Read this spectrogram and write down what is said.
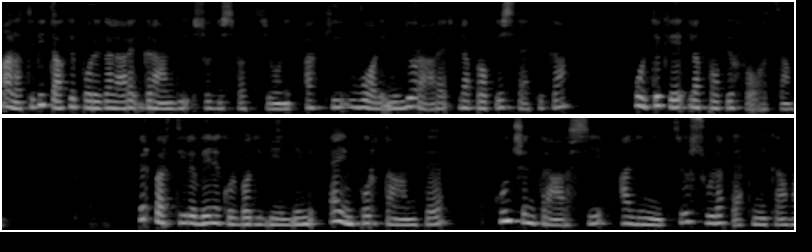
ma è un'attività che può regalare grandi soddisfazioni a chi vuole migliorare la propria estetica oltre che la propria forza. Per partire bene col bodybuilding è importante concentrarsi all'inizio sulla tecnica.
